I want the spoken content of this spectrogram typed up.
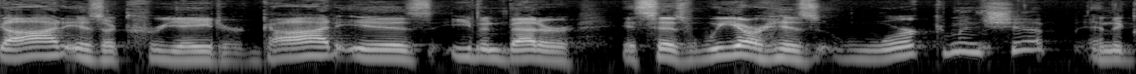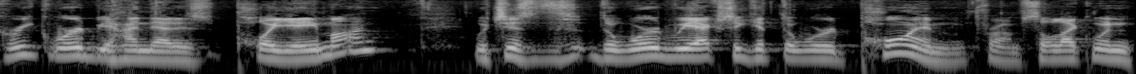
God is a creator. God is even better. It says we are his workmanship, and the Greek word behind that is poiema, which is the word we actually get the word poem from. So, like when,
